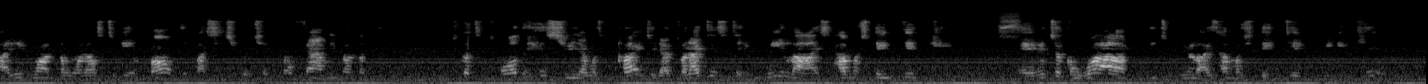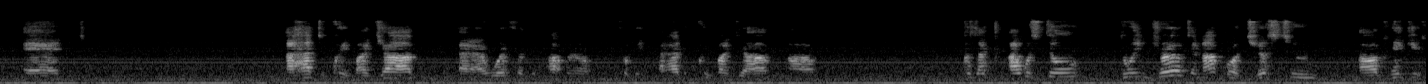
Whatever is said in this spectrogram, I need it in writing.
I didn't want no one else to be involved in my situation, no family, no nothing. Because of all the history that was prior to that, but I just didn't realize how much they did care. And it took a while for me to realize how much they did really care. And I had to quit my job, and I worked for the Department of. I had to quit my job because um, I, I was still doing drugs and alcohol just to uh, make it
